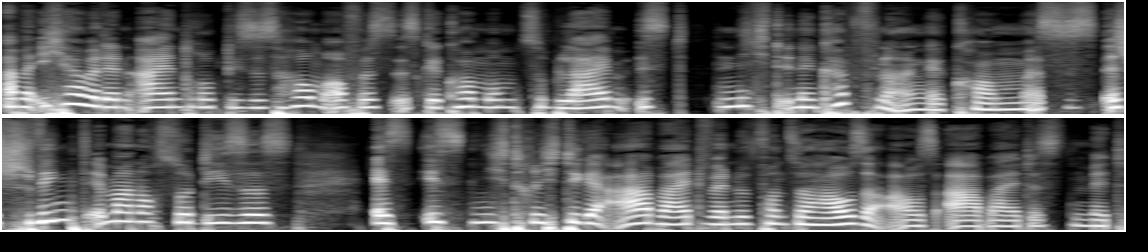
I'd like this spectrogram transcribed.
Aber ich habe den Eindruck, dieses Homeoffice ist gekommen, um zu bleiben, ist nicht in den Köpfen angekommen. Es, ist, es schwingt immer noch so dieses, es ist nicht richtige Arbeit, wenn du von zu Hause aus arbeitest mit.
